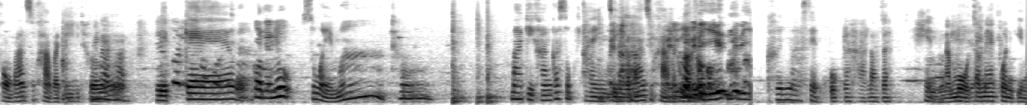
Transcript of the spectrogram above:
ของบ้านสุขาวดีเธไม่อน่าทันลิฟต์แก้ว กดเลยลูก สวยมากเธอ มากี่ครั้งก็สุขใจจริงๆกับบ้านสุขาวดี ไม่ได้ยินไม่ได้ยินขึ้นมาเสร็จปุ๊บนะคะ เราจะ เห็นนโมเจ้าแม่กวนอิม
